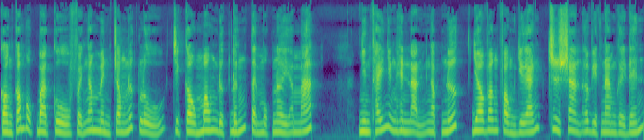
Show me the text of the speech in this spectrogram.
Còn có một bà cụ phải ngâm mình trong nước lũ, chỉ cầu mong được đứng tại một nơi ấm áp. Nhìn thấy những hình ảnh ngập nước do văn phòng dự án Chư San ở Việt Nam gửi đến,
